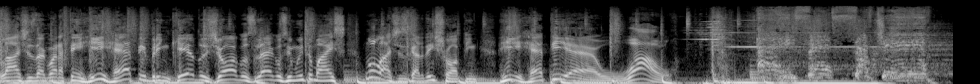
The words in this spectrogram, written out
Lages agora tem Ri Happy, brinquedos, jogos, legos e muito mais. No Lages Garden Shopping. Ri Happy é uau! RC7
